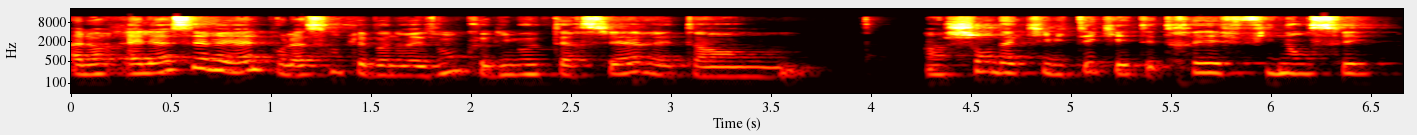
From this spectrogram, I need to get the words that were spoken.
Alors, elle est assez réelle pour la simple et bonne raison que l'immobilier tertiaire est un, champ d'activité qui a été très financé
